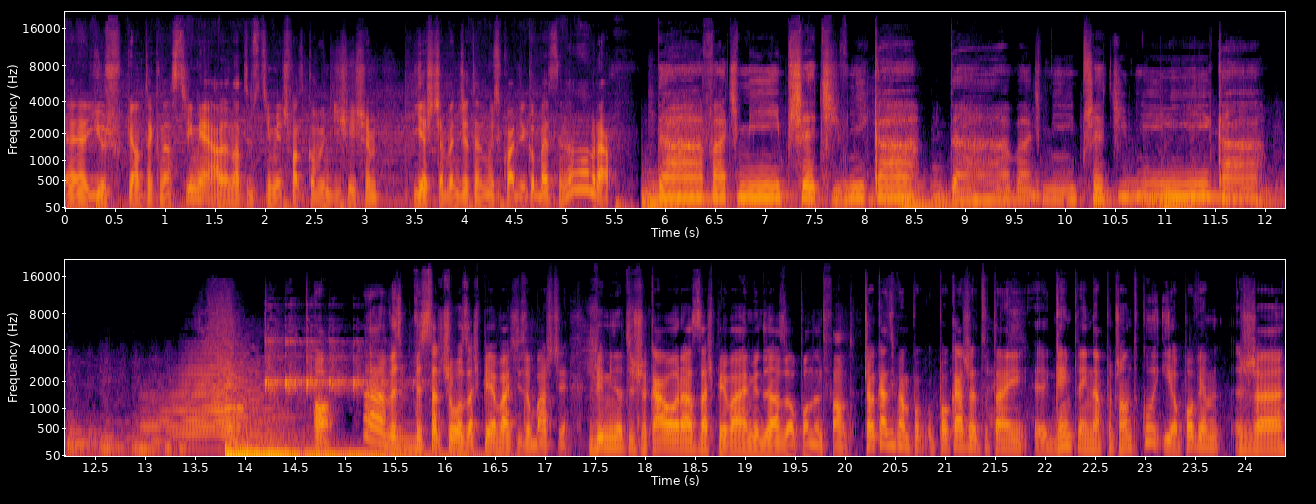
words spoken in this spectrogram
e, już w piątek na streamie, ale na tym streamie czwartkowym dzisiejszym jeszcze będzie ten mój składzik obecny. No dobra. Dawać mi przeciwnika, dawać mi przeciwnika. O, a wy, wystarczyło zaśpiewać i zobaczcie. Dwie minuty szukało, raz zaśpiewałem i od razu oponent found. Przy okazji wam po pokażę tutaj e, gameplay na początku i opowiem, że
